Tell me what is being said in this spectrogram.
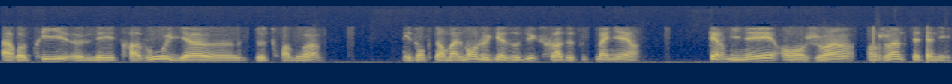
a repris euh, les travaux il y a euh, deux trois mois. Et donc normalement le gazoduc sera de toute manière terminé en juin en juin de cette année.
